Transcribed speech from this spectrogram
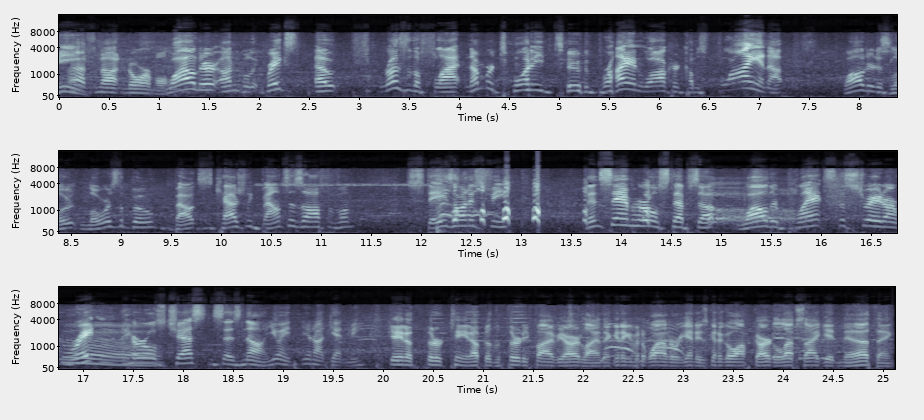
me. That's not normal. Wilder unbelie- breaks out, runs to the flat. Number 22, Brian Walker comes flying up. Wilder just low- lowers the boom, bounces, casually bounces off of him, stays on his feet. then Sam Hurl steps up. Wilder plants the straight arm right in hmm. Hurl's chest and says, "No, you ain't. You're not getting me." Gain of 13 up to the 35 yard line. They're going to give it to Wilder again. He's going to go off guard to the left side, get nothing.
